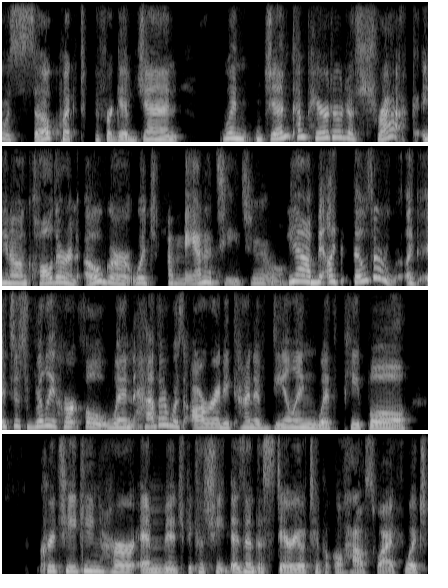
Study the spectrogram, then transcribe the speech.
was so quick to forgive Jen when Jen compared her to Shrek, you know, and called her an ogre, which a manatee too yeah, like those are like it's just really hurtful when Heather was already kind of dealing with people critiquing her image because she isn't the stereotypical housewife, which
